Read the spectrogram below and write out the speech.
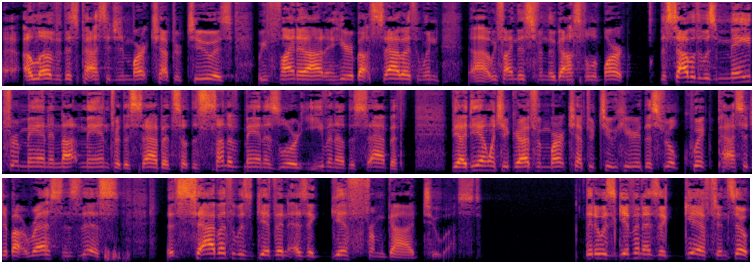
I love this passage in Mark chapter 2 as we find it out and hear about Sabbath when uh, we find this from the Gospel of Mark. The Sabbath was made for man and not man for the Sabbath. So the Son of Man is Lord even of the Sabbath. The idea I want you to grab from Mark chapter 2 here, this real quick passage about rest, is this that Sabbath was given as a gift from God to us. That it was given as a gift. And so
